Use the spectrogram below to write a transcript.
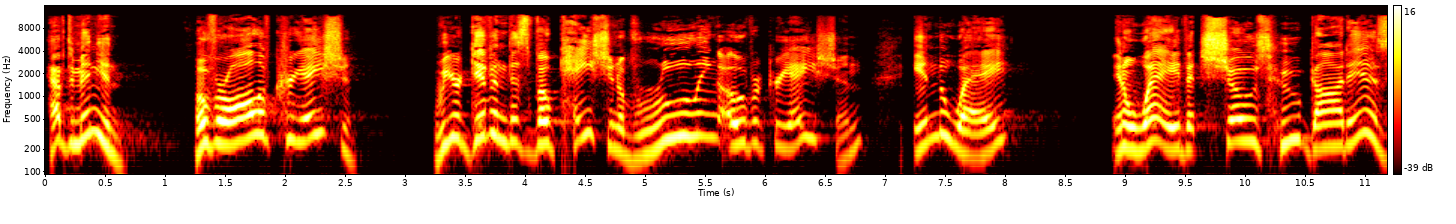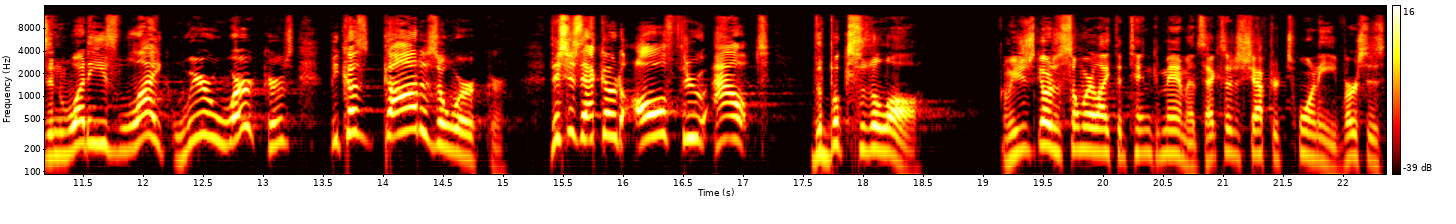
Have dominion over all of creation. We are given this vocation of ruling over creation in the way in a way that shows who God is and what he's like. We're workers because God is a worker. This is echoed all throughout the books of the law. I mean, you just go to somewhere like the Ten Commandments, Exodus chapter 20, verses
